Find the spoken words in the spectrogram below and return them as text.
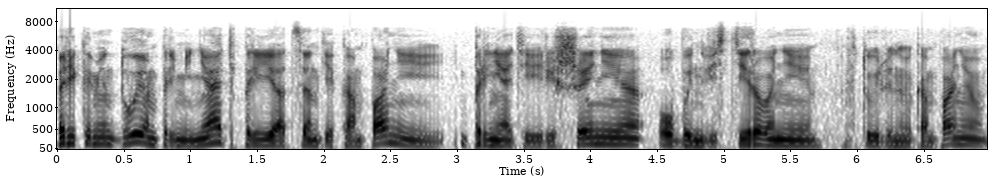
Рекомендуем применять при оценке компании, принятии решения об инвестировании в ту или иную компанию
